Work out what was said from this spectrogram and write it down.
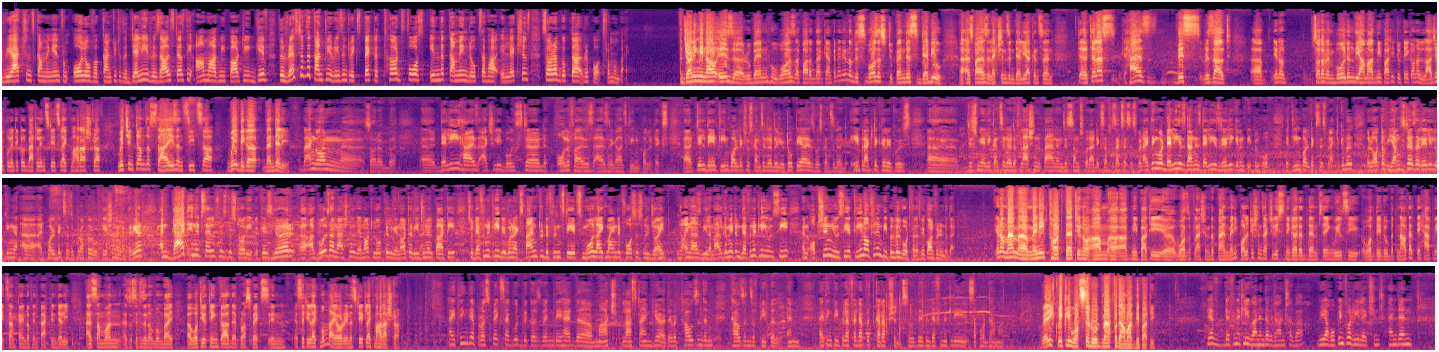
Reactions coming in from all over country to the Delhi results. Does the Aam Aadmi Party give the rest of the country a reason to expect a third force in the coming Lok Sabha elections? Saurabh Gupta reports from Mumbai. Joining me now is uh, Ruben, who was a part of that campaign. And you know, this was a stupendous debut uh, as far as elections in Delhi are concerned. T tell us, has this result, uh, you know, sort of emboldened the Aam Aadmi Party to take on a larger political battle in states like Maharashtra, which in terms of size and seats are way bigger than Delhi? Bang on, uh, Saurabh. Uh, Delhi has actually bolstered all of us as regards clean politics. Uh, till date, clean politics was considered a utopia, it was considered a-practical, it was uh, just merely considered a flash in the pan and just some sporadic su- successes. But I think what Delhi has done is Delhi has really given people hope that clean politics is practicable. A lot of youngsters are really looking uh, at politics as a proper vocation and a career, and that in itself is the story because here uh, our goals are national, they're not local, we're not a regional party. So definitely we're going to expand to different states. More like-minded forces will join join us. We'll amalgamate, and definitely you'll see an option. You'll see a clean option, and people will vote for us. We're confident of that. You know, ma'am, uh, many thought that, you know, Aam uh, Aadmi Party uh, was a flash in the pan. Many politicians actually sniggered at them saying, we'll see what they do. But now that they have made some kind of impact in Delhi, as someone, as a citizen of Mumbai, uh, what do you think are their prospects in a city like Mumbai or in a state like Maharashtra? I think their prospects are good because when they had the march last time here, there were thousands and thousands of people, and I think people are fed up with corruption, so they will definitely support the Aam Aadmi. Very quickly, what's the roadmap for the Aam Aadmi Party? We have definitely won in the Vidhan Sabha. We are hoping for re-elections, and then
